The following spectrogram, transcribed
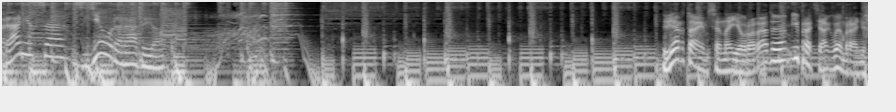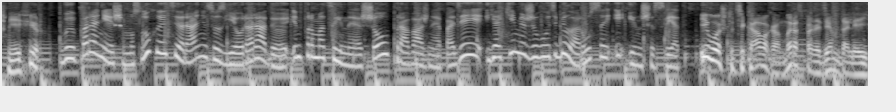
Раніца з еўрарадыё. Вяртаемся на еўрарадыё і працягваем ранішні эфір. Вы па-ранейшаму слухаеце раніцу з еўрарадыё інфармацыйнае шоу пра важныя падзеі, якімі жывуць беларусы і іншы свет. І вось што цікавага мы распавядзем далей.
